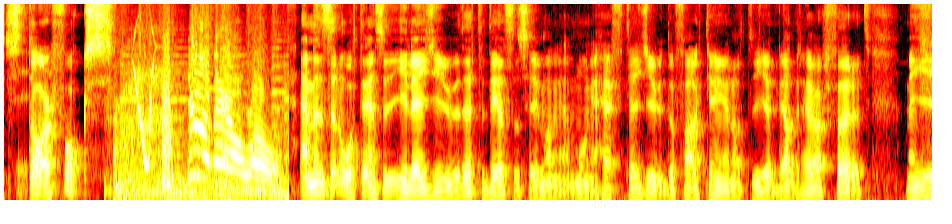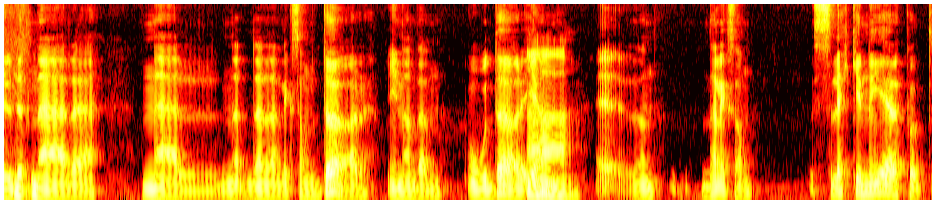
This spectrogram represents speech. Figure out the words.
Star Fox. Do a barrel roll! Nej men sen återigen så gillar jag ljudet. Dels så ser det många, många häftiga ljud och Falken gör något ljud vi aldrig hört förut. Men ljudet när, eh, när, när, den liksom dör innan den odör igen. Ah. Eh, Den, den liksom släcker ner på ett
